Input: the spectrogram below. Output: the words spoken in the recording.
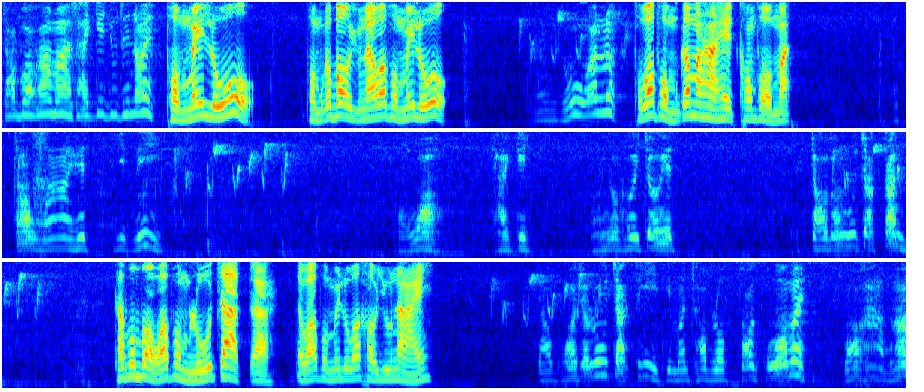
เจ้าบอกข้ามาชายกิจอยู่ที่ไหน ผมไม่รู้ ผมก็บอกอยู่นะว่าผมไม่รู้ไม่ รู้กันเลยเพราะว่าผมก็มาหาเห็ดของผมอะเจ้ามาเฮ็ดที่นี่เพราะว่าชายกิจมันก็เคยเจอเห็ด เจ้าต้องรู้จักกัน ถ้าผมบอกว่าผมรู้จักอะแต่ว่าผมไม่รู้ว่าเขาอยู่ไหน เจ้าพอจะรู้จักที่ที่มันชอบหลบซ่อนตัวไหมบอกข้ามา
